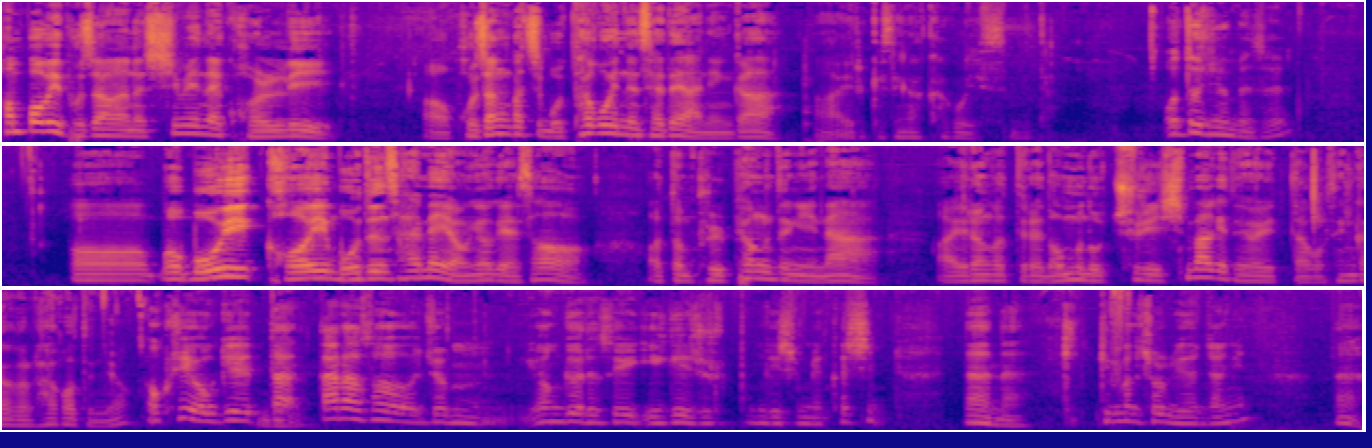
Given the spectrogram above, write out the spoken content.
헌법이 보장하는 시민의 권리 어, 보장받지 못하고 있는 세대 아닌가 아, 이렇게 생각하고 있습니다. 어떤 점에서요? 어, 뭐 모의 거의 모든 삶의 영역에서 어떤 불평등이나 아, 이런 것들에 너무 노출이 심하게 되어 있다고 생각을 하거든요. 혹시 여기에 따, 네. 따라서 좀 연결해서 얘기해 주실 분 계십니까? 신, 네, 네. 김- 김명철 위원장님? 네.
